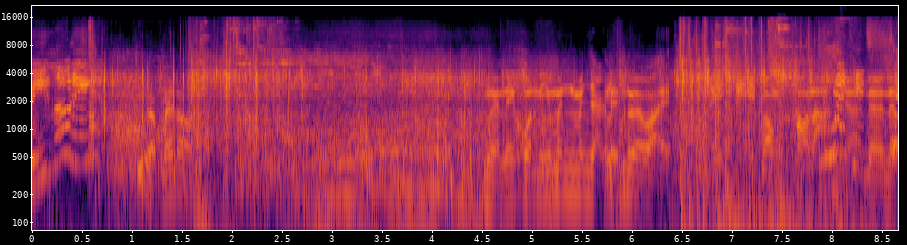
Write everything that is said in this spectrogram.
Reloading. เกือบไม่รอด เหมือนในคนนี้มันมันอยากเล่นด้วยว่ะไอ้ไอ้ไอ้บ้องข้าวหลามเนี่ยเนี่ยเนี่ย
